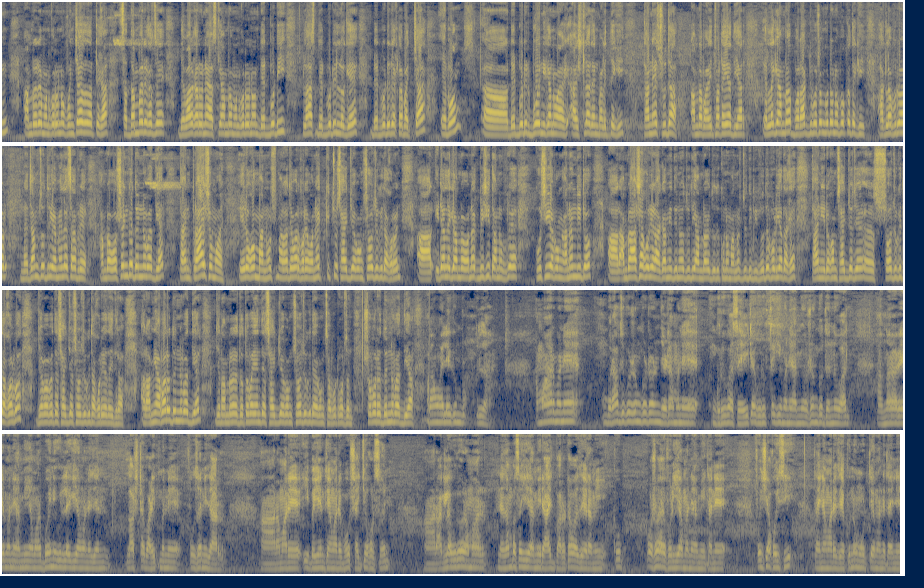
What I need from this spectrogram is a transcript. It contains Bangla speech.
আমরা মনে করুন পঞ্চাশ হাজার টাকা সাদ্দাম্বাইয়ের কাছে দেওয়ার কারণে আজকে আমরা মনে করুন ডেড বডি প্লাস ডেড বডির লগে ডেড বডির একটা বাচ্চা এবং ডেড বডির বই নিকানো আসলা দেন বাড়ির থেকে থানে সুদা আমরা বাড়িতে ফাটাইয়া দিয়ার। এর লাগে আমরা বরাক যুব সংগঠনের পক্ষ থেকে আগলাপুরের Nezam Chowdhury M L A সাহেবরে আমরা অসংখ্য ধন্যবাদ দিয়ার। তাই প্রায় সময় এরকম মানুষ মারা যাওয়ার পরে অনেক কিছু সাহায্য এবং সহযোগিতা করেন। আর এটার লাগে আমরা অনেক বেশি তার উপরে খুশি এবং আনন্দিত। আর আমরা আশা করি আগামী দিনেও যদি আমরা যদি কোনো মানুষ যদি বিপদে পড়িয়া থাকে তাই এরকম সাহায্য যে সহযোগিতা করবা, যেভাবে তো সাহায্য সহযোগিতা করিয়া দেয় আর আমি আবারও ধন্যবাদ দিয়ার যে, আমরা যত ভাই সাহায্য এবং সহযোগিতা এবং সাপোর্ট করছেন, সবার ধন্যবাদ দিয়া। আসসালামু আলাইকুম। রহমতুল্লাহ আমার মানে বরাক যুব সংগঠন যেটা মানে গ্রুপ আছে, এইটা গ্রুপ থেকে মানে আমি অসংখ্য ধন্যবাদ। আপনারারে মানে আমি আমার বইনিগুল লাগিয়া মানে যেন লাস্টটা বাড়িত মানে পৌঁছানি যার আর আমারে এই বাইনতে আমারে বহুত সাহায্য করছেন আর আগলাগুলোর আমার নিজাম বাসাইয়ে আমি রাত বারোটা বাজে আর আমি খুব অসহায় পড়িয়া মানে আমি তানে পয়সা কইছি তাইনে আমারে যে কোনো মুহূর্তে মানে তাইনে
